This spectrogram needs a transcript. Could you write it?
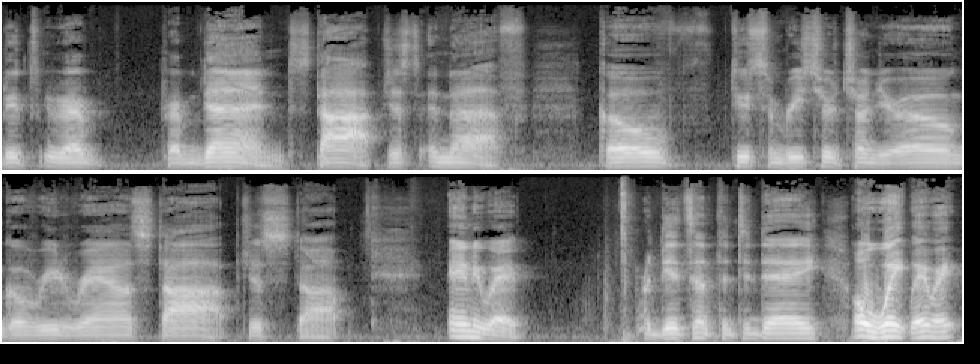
I'm, I'm done. Stop. Just enough. Go do some research on your own. Go read around. Stop. Just stop. Anyway, I did something today. Oh, wait, wait, wait.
